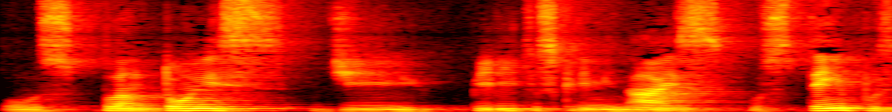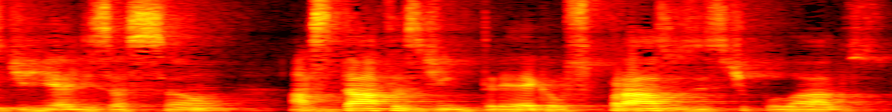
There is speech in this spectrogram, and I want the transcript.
os plantões de peritos criminais, os tempos de realização, as datas de entrega, os prazos estipulados,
